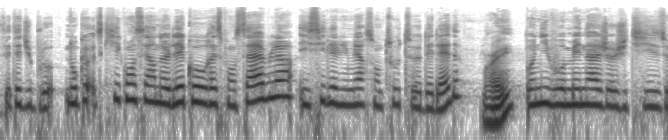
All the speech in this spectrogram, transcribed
C'était du boulot. Donc, ce qui concerne l'éco-responsable, ici, les lumières sont toutes des LED. Ouais. Au niveau ménage, j'utilise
